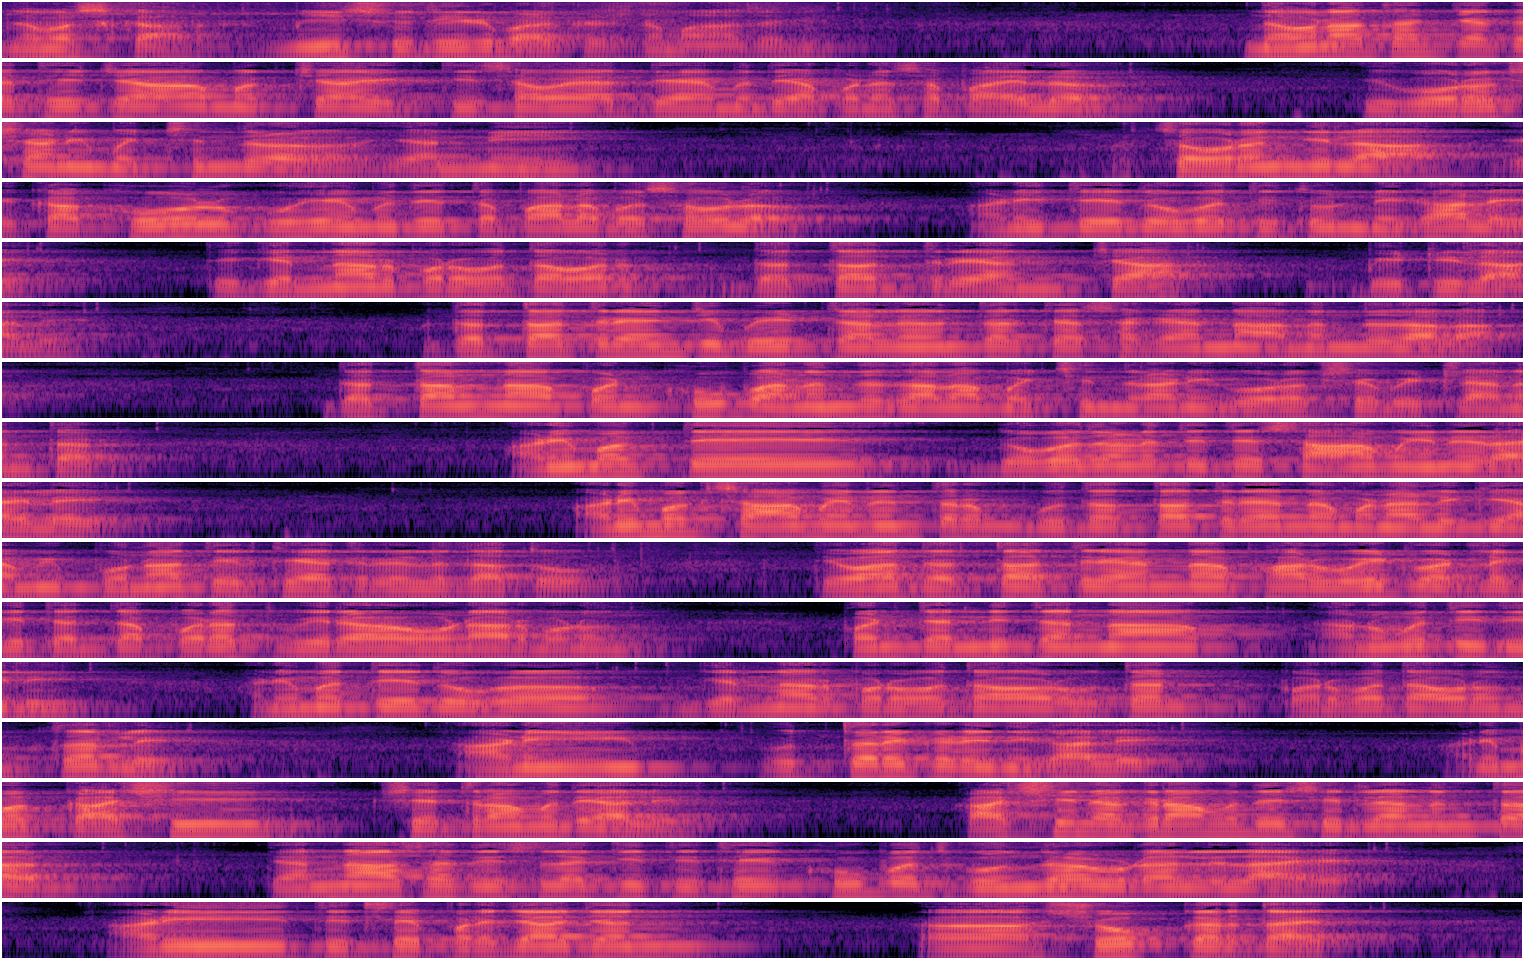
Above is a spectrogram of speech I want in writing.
नमस्कार मी सुधीर बाळकृष्ण महाजनी. नवनाथांच्या कथेच्या मागच्या एकतीसाव्या अध्यायामध्ये आपण असं पाहिलं की गोरक्ष आणि मच्छिंद्र यांनी चौरंगीला एका खोल गुहेमध्ये तपाला बसवलं आणि ते दोघं तिथून निघाले. ते गिरनार पर्वतावर दत्तात्रेयांच्या भेटीला आले. दत्तात्रेयांची भेट झाल्यानंतर त्या सगळ्यांना आनंद झाला. दत्तांना पण खूप आनंद झाला मच्छिंद्र आणि गोरक्ष भेटल्यानंतर. आणि मग ते दोघंजणं तिथे सहा महिने राहिले. आणि मग सहा महिन्यानंतर दत्तात्रेयांना म्हणाले की आम्ही पुन्हा तीर्थयात्रेला जातो. तेव्हा दत्तात्रेयांना फार वाईट वाटलं की त्यांचा परत विरह होणार म्हणून. पण त्यांनी त्यांना अनुमती दिली आणि मग ते दोघं गिरनार पर्वतावर उतर पर्वतावरून उतरले आणि उत्तरेकडे निघाले. आणि मग काशी क्षेत्रामध्ये आले. काशी नगरामध्ये शिरल्यानंतर त्यांना असं दिसलं की तिथे खूपच गोंधळ उडालेला आहे. आणि तिथले प्रजाजन शोक करत आहेत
